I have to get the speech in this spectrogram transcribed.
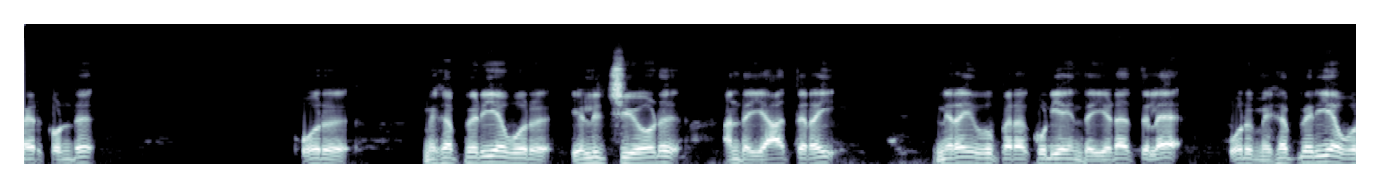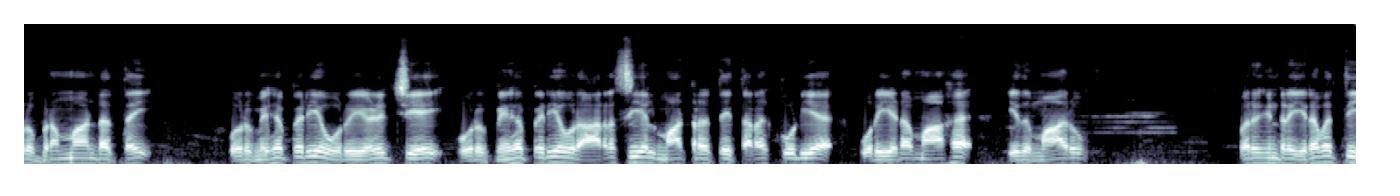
மேற்கொண்டு ஒரு மிகப்பெரிய ஒரு எழுச்சியோடு அந்த யாத்திரை நிறைவு பெறக்கூடிய இந்த இடத்துல ஒரு மிகப்பெரிய ஒரு பிரம்மாண்டத்தை ஒரு மிகப்பெரிய ஒரு எழுச்சியை ஒரு மிகப்பெரிய ஒரு அரசியல் மாற்றத்தை தரக்கூடிய ஒரு இடமாக இது மாறும். வருகின்ற இருபத்தி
